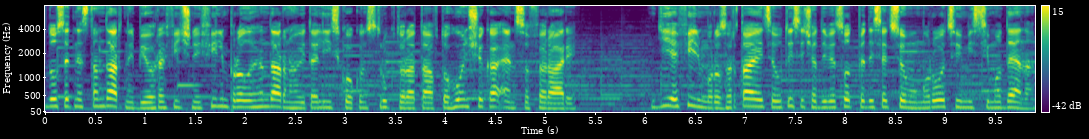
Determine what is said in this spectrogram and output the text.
досить нестандартний біографічний фільм про легендарного італійського конструктора та автогонщика Енсо Феррарі. Дія фільму розгортається у 1957 році в місті Модена.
